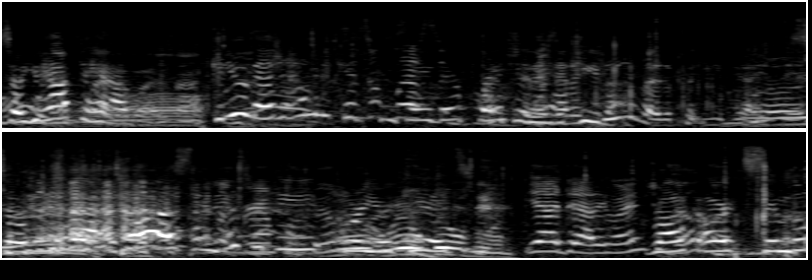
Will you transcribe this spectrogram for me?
So you have to have. Can you imagine how many kids can say their playpen was a kiva? to put you guys So there's that. Plus, and this would be for your kids. Yeah, Daddy, why don't rock art symbol.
